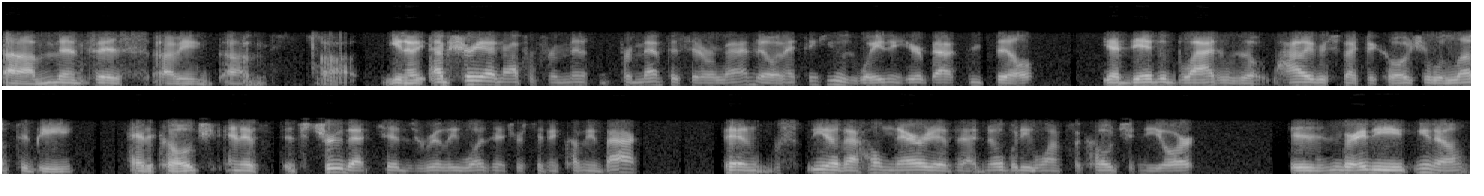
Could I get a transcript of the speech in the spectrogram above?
uh, Memphis. I mean, um, uh, you know, I'm sure he had an offer from from Memphis and Orlando, and I think he was waiting to hear back from Phil. You had David Blatt, who's a highly respected coach, who would love to be head coach. And if it's true that Thibs really was interested in coming back, then you know that whole narrative that nobody wants to coach in New York is maybe you know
